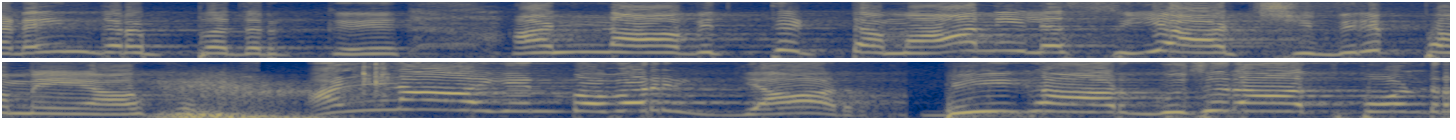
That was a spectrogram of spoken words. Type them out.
அடைந்திருப்பதற்கு அண்ணா வித்திட்ட மாநில சுயாட்சி விருப்பமே ஆகும். அண்ணா என்பவர் யார்? பீகார் குஜராத் போன்ற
